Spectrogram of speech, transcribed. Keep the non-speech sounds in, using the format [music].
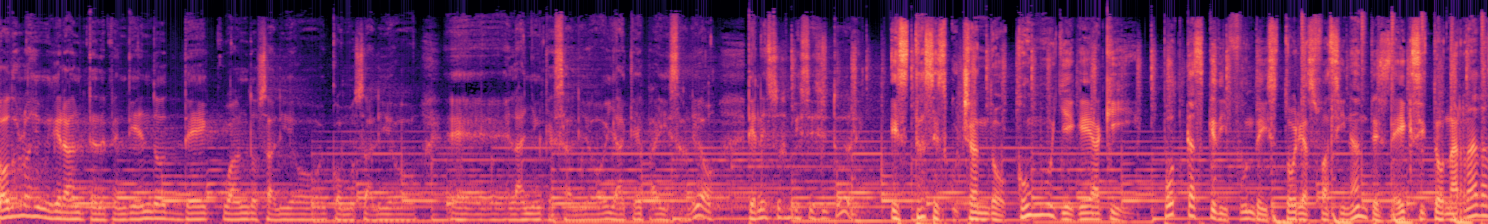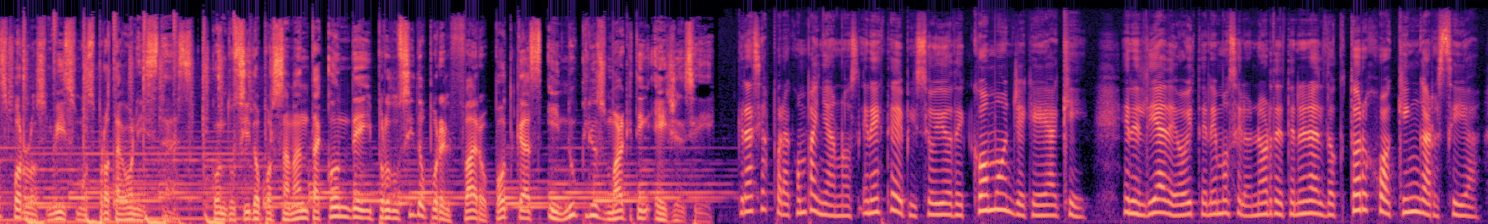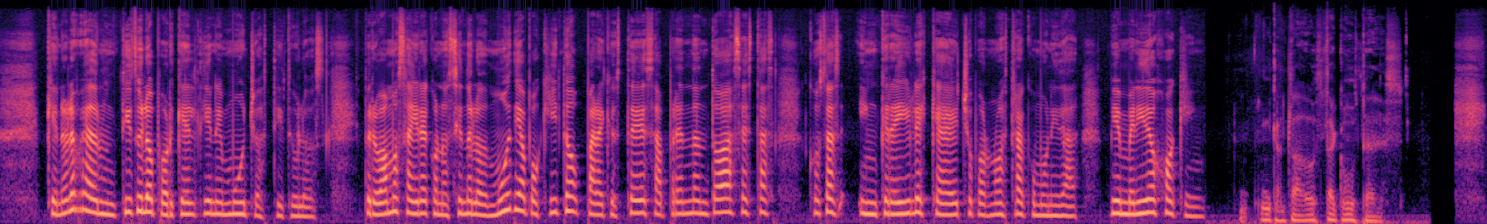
todos los inmigrantes, dependiendo de cuándo salió, cómo salió, eh, el año en que salió y a qué país salió, tienen sus vicisitudes. Estás escuchando Cómo llegué aquí, podcast que difunde historias fascinantes de éxito narradas por los mismos protagonistas. Conducido por Samantha Conde y producido por El Faro Podcast y Nucleus Marketing Agency. Gracias por acompañarnos en este episodio de Cómo llegué aquí. En el día de hoy tenemos el honor de tener al doctor Joaquín García, que no les voy a dar un título porque él tiene muchos títulos, pero vamos a ir a conociéndolo muy de a poquito para que ustedes aprendan todas estas cosas increíbles que ha hecho por nuestra comunidad. Bienvenido Joaquín. Encantado de estar con ustedes.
